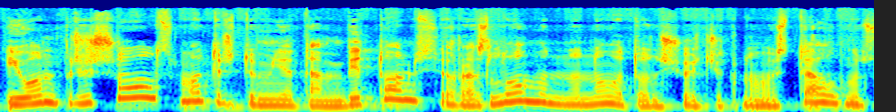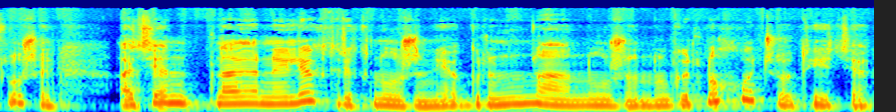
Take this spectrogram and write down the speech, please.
И он пришел, смотрит, у меня там бетон, все разломано, ну вот он счетчик новый ставил, говорит, слушай, а тебе, наверное, электрик нужен? Я говорю, ну да, нужен. Он говорит, ну хочешь, вот я тебе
